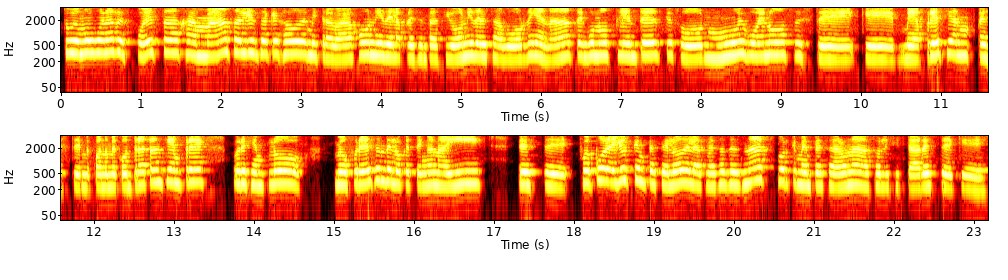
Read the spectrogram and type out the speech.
tuve muy buena respuesta. Jamás alguien se ha quejado de mi trabajo, ni de la presentación, ni del sabor, ni de nada. Tengo unos clientes que son muy buenos, este, que me aprecian, este, me- cuando me contratan siempre, por ejemplo, me ofrecen de lo que tengan ahí. Este, fue por ellos que empecé lo de las mesas de snacks, porque me empezaron a solicitar, este, que,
